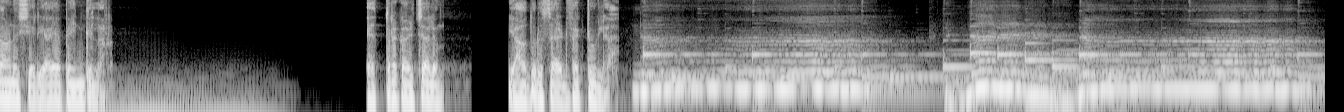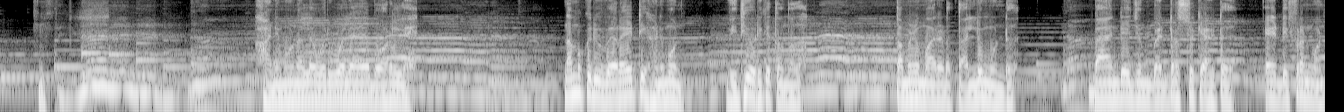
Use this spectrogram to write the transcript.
ഇതാണ് ശരിയായ പെയിൻ കില്ലർ എത്ര കഴിച്ചാലും യാതൊരു സൈഡ് ഇഫക്റ്റും ഇല്ല. ഹണിമൂണല്ല ഒരുപോലെയായ ബോറല്ലേ നമുക്കൊരു വെറൈറ്റി ഹണിമൂൺ വിധി ഒരുക്കി തന്നതാ. തമിഴന്മാരുടെ തല്ലും കൊണ്ട് ബാൻഡേജും ബെഡ് റെസ്റ്റൊക്കെ ആയിട്ട് എ ഡിഫറെന്റ് വൺ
